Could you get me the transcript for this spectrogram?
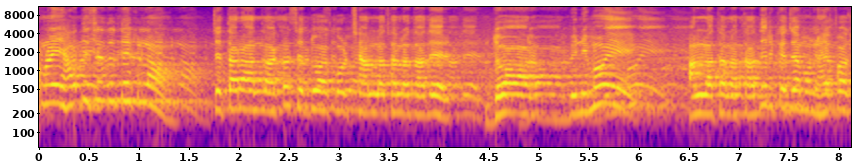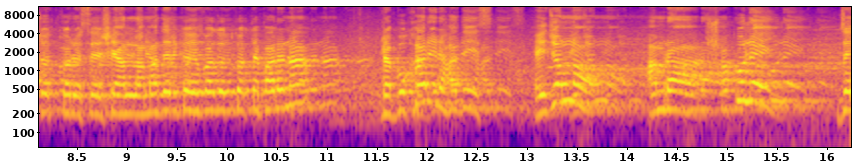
আমরা এই হাদিসে তো দেখলাম যে তারা আল্লাহর কাছে দোয়া করছে, আল্লাহ তালা তাদের দোয়ার বিনিময়ে আল্লাহ তালা তাদেরকে যেমন হেফাজত করেছে, সে আল্লাহ আমাদেরকে হেফাজত করতে পারে না। এটা বুখারির হাদিস। এই জন্য আমরা সকলেই যে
